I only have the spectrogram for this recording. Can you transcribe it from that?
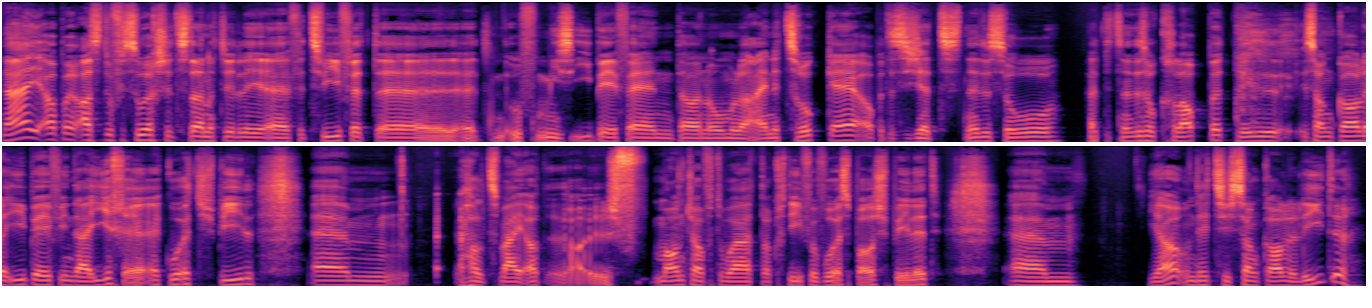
Nein, aber also du versuchst jetzt da natürlich äh, verzweifelt äh, auf mein IB-Fan da nochmal einen zurückgeben, aber das ist jetzt nicht so, hat jetzt nicht so geklappt, weil St. Gallen IB finde auch ich äh, ein gutes Spiel. Ähm, halt zwei äh, Mannschaften, die attraktiven Fußball spielen. Ähm, ja, und jetzt ist St. Gallen Leader.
